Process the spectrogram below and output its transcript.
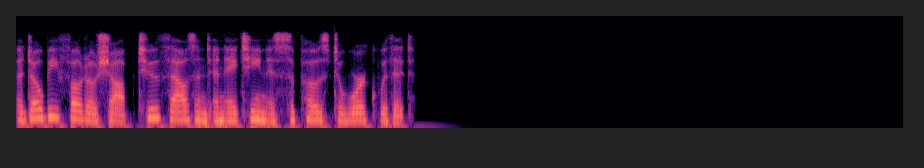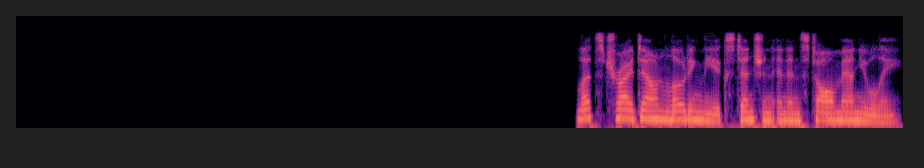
Adobe Photoshop 2018 is supposed to work with it. Let's try downloading the extension and install manually.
